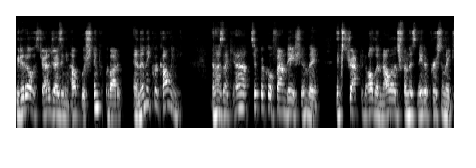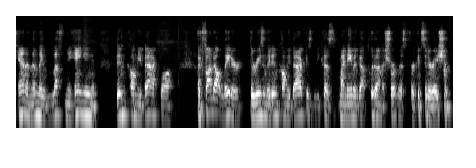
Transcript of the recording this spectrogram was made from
we did all the strategizing and helped Bush think about it. And then they quit calling me. And I was like, yeah, typical foundation. They extracted all the knowledge from this native person they can, and then they left me hanging and didn't call me back. Well, I found out later the reason they didn't call me back is because my name had got put on a short list for consideration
